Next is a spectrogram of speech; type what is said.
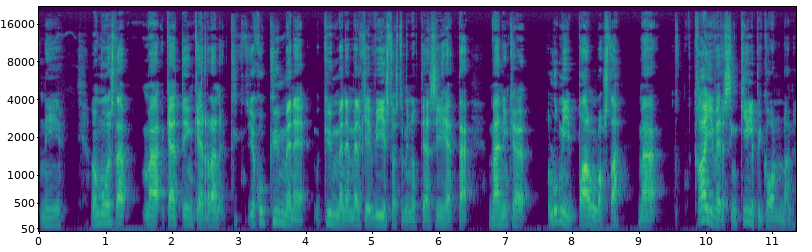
Niin. Mä muistan, mä käyttiin kerran joku 10, 10, melkein 15 minuuttia siihen, että mä niinkö lumipallosta mä kaiversin kilpikonnan.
